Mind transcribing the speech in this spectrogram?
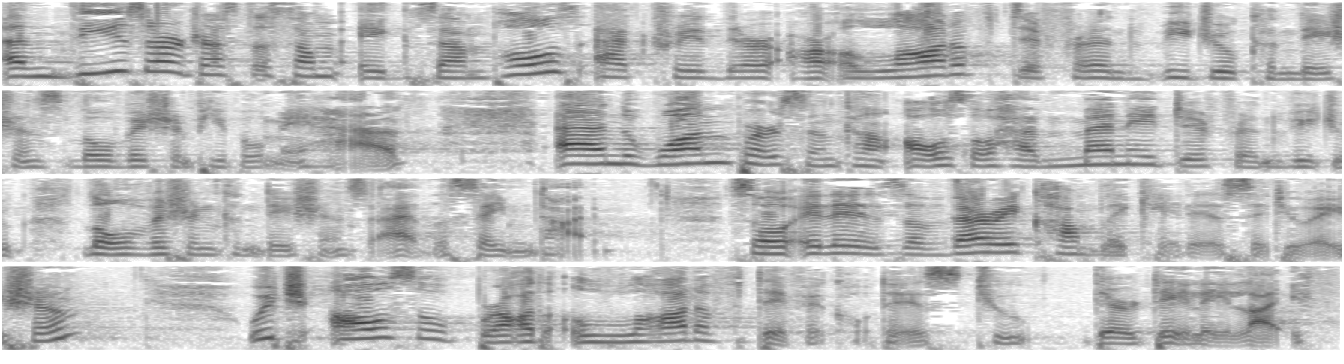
And these are just some examples. Actually, there are a lot of different visual conditions low vision people may have. And one person can also have many different visual low vision conditions at the same time. So it is a very complicated situation, which also brought a lot of difficulties to their daily life.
